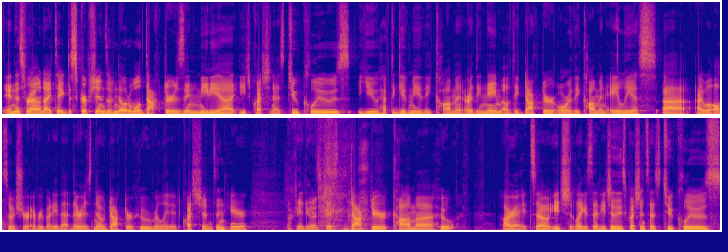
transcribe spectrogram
In this round, I take descriptions of notable doctors in media. Each question has two clues. You have to give me the comment or the name of the doctor or the common alias. Uh, I will also assure everybody that there is no Doctor Who related questions in here. Okay, It good. is just Doctor, comma who. All right. So each, like I said, each of these questions has two clues.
